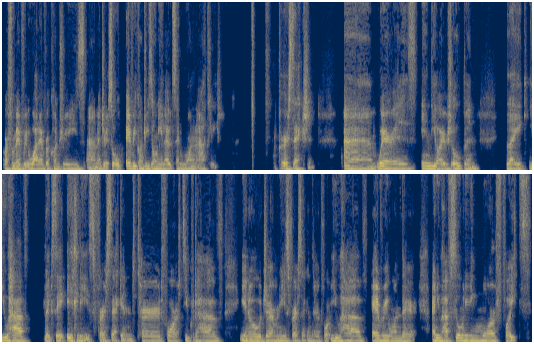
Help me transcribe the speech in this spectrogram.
or from every whatever countries um. So every country is only allowed to send one athlete per section. Um, whereas in the Irish Open, like you have like say Italy's first, second, third, fourth. You could have, you know, Germany's first, second, third, fourth. You have everyone there, and you have so many more fights.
